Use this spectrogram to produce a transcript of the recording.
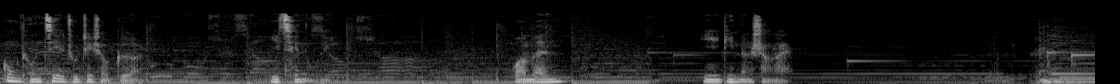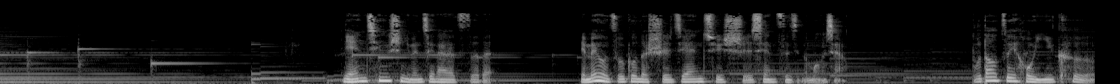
共同借助这首歌，一起努力，我们一定能上岸。年轻是你们最大的资本，也没有足够的时间去实现自己的梦想，不到最后一刻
